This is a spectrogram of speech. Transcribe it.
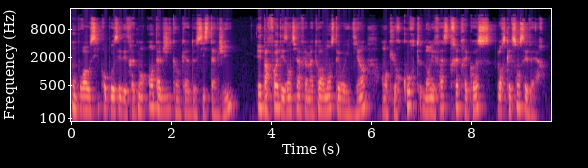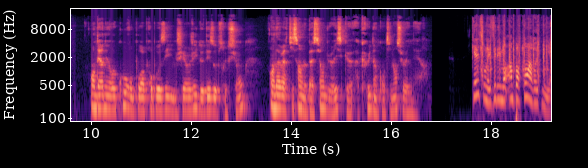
On pourra aussi proposer des traitements antalgiques en cas de cystalgie, et parfois des anti-inflammatoires non stéroïdiens en cure courte dans les phases très précoces lorsqu'elles sont sévères. En dernier recours, on pourra proposer une chirurgie de désobstruction en avertissant le patient du risque accru d'incontinence urinaire. Quels sont les éléments importants à retenir?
